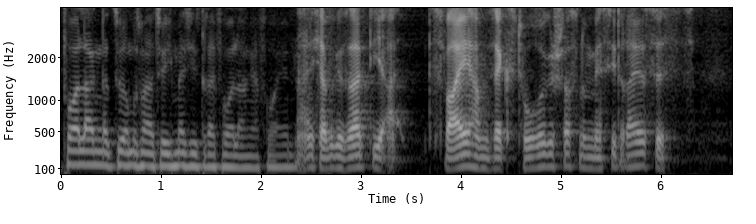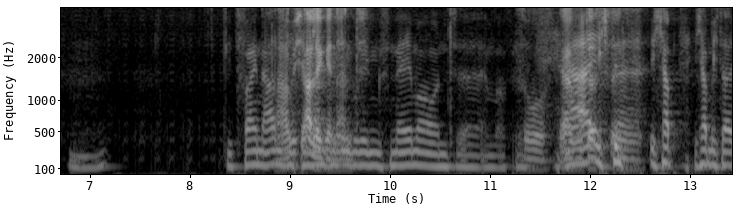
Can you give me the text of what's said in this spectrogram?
Vorlagen dazu, dann muss man natürlich Messis drei Vorlagen hervorheben. Nein, ich habe gesagt, die zwei haben sechs Tore geschossen und Messi drei Assists. Mhm. Die zwei Namen habe ich alle genannt. übrigens Neymar und äh, Mbappé. So, ja, ja gut, ich, äh, ich habe ich hab mich da,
